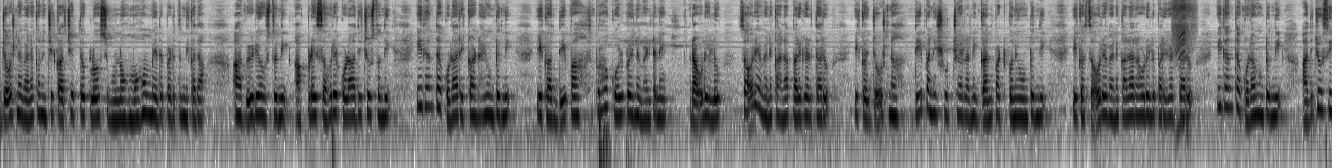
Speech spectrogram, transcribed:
జోష్న వెనక నుంచి కర్చీప్తో క్లోజ్ మొహం మీద పెడుతుంది కదా. ఆ వీడియో వస్తుంది. అప్పుడే సౌర్య కూడా అది చూస్తుంది. ఇదంతా కూడా రికార్డ్ అయి ఉంటుంది. ఇక దీప స్పృహ కోల్పోయిన వెంటనే రౌడీలు శౌర్య వెనకాల పరిగెడతారు. ఇక జోష్న దీపని షూట్ చేయాలని గన్ పట్టుకొని ఉంటుంది. ఇక శౌర్య వెనకాల రౌడీలు పరిగెడతారు. ఇదంతా కూడా ఉంటుంది. అది చూసి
